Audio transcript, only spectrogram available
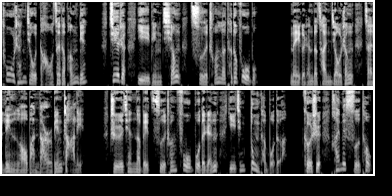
突然就倒在他旁边，接着一柄枪刺穿了他的腹部。那个人的惨叫声在林老板的耳边炸裂。只见那被刺穿腹部的人已经动弹不得，可是还没死透，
